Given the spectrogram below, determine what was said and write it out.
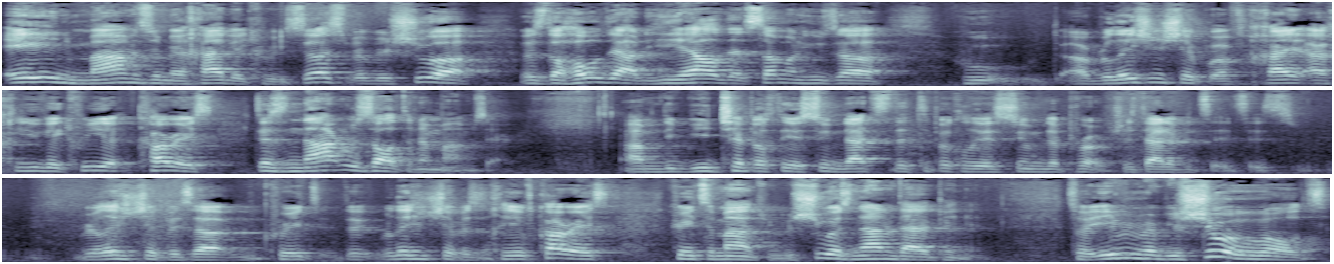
Ein mamzer mechabe krisos. Rabbi Shua was the holdout. He held that someone who's a who a relationship with chayuve kares does not result in a mamzer. Um, we typically assume that's the typically assumed approach is that if it's, it's, it's relationship is a creates the relationship is a chiyuv kares creates a mamzer. Rabbi Shua is not of that opinion. So even Rabbi Shua who holds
